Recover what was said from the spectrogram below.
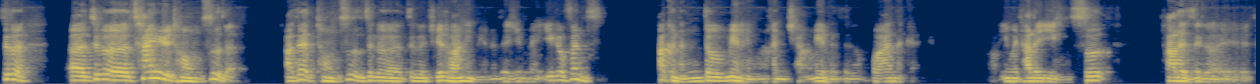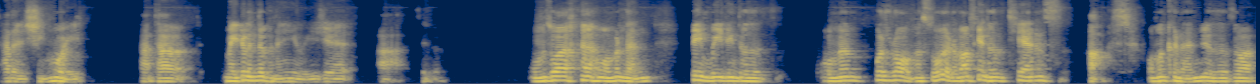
这个呃这个参与统治的。啊，在统治这个这个集团里面的这些每一个分子，他可能都面临很强烈的这个不安的感觉啊，因为他的隐私他的这个他的行为啊，他每个人都可能有一些啊，这个我们说 我们人并不一定都是，我们不是说我们所有的方面都是天使啊，我们可能就是说，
